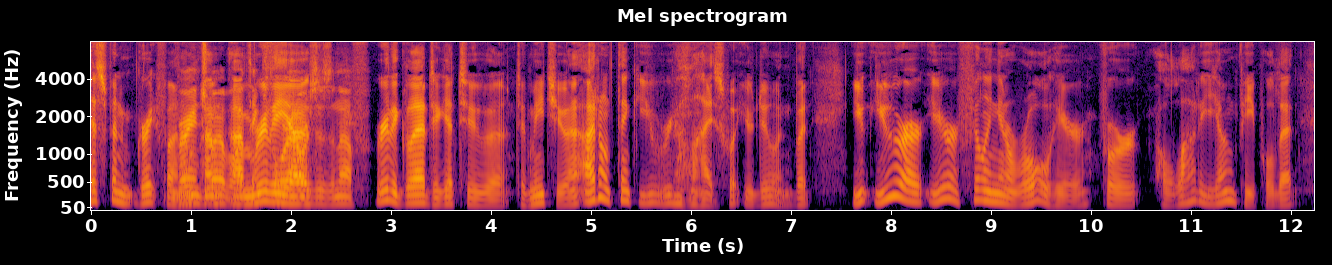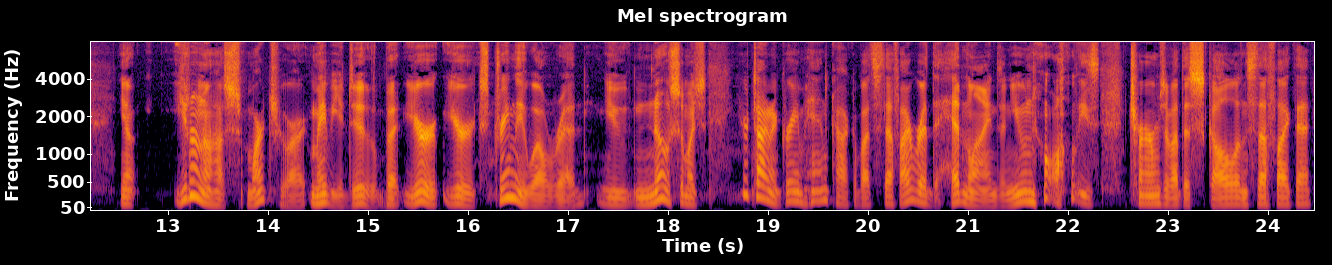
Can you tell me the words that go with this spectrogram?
It's been great fun. Very I'm- I'm- enjoyable. I'm, I think really four uh, hours is enough. really glad to get to uh, to meet you. And I don't think you realize what you're doing, but you you are you're filling in a role here for a lot of young people that you know you don't know how smart you are. Maybe you do, but you're you're extremely well read. You know so much. You're talking to Graham Hancock about stuff. I read the headlines, and you know all these terms about the skull and stuff like that.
